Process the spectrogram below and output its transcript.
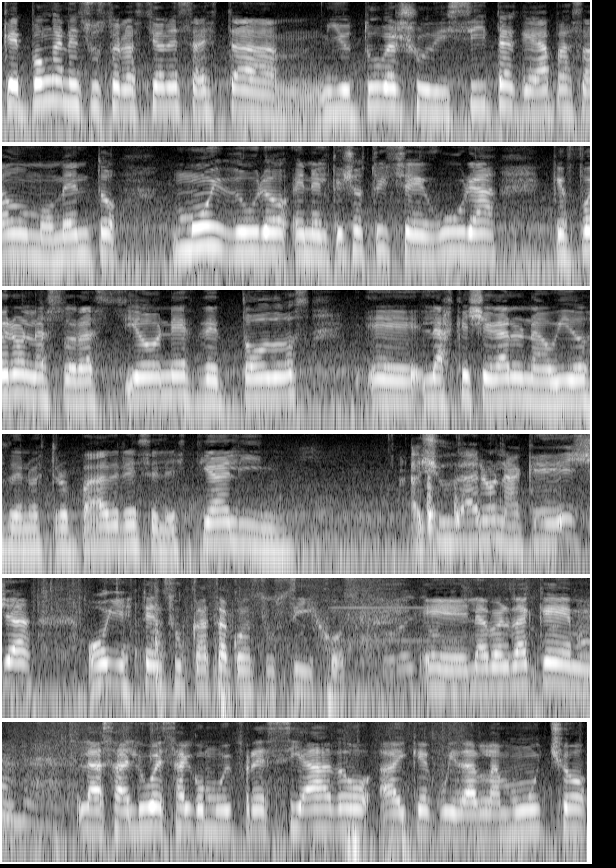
que pongan en sus oraciones a esta mm, youtuber Judicita que ha pasado un momento muy duro en el que yo estoy segura que fueron las oraciones de todos eh, las que llegaron a oídos de nuestro Padre Celestial y ayudaron a que ella hoy esté en su casa con sus hijos. Eh, la verdad que mm, la salud es algo muy preciado, hay que cuidarla mucho.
